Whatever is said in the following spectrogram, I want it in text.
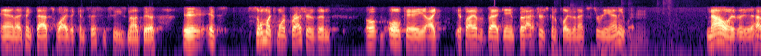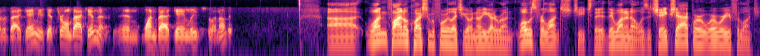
and I think that's why the consistency is not there. It, it's so much more pressure than oh, okay. I if I have a bad game, Thatcher's going to play the next three anyway. Now, if you have a bad game, you get thrown back in there, and one bad game leads to another. Uh, one final question before we let you go. I know you got to run. What was for lunch, Cheech? They they want to know. Was it Shake Shack? Where where were you for lunch?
